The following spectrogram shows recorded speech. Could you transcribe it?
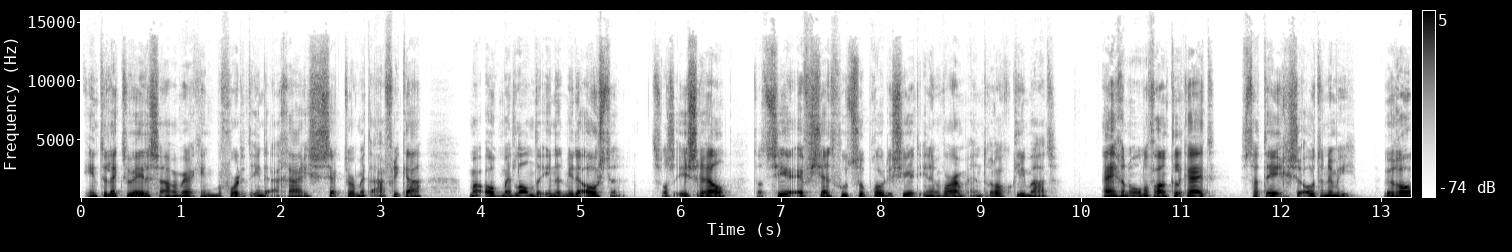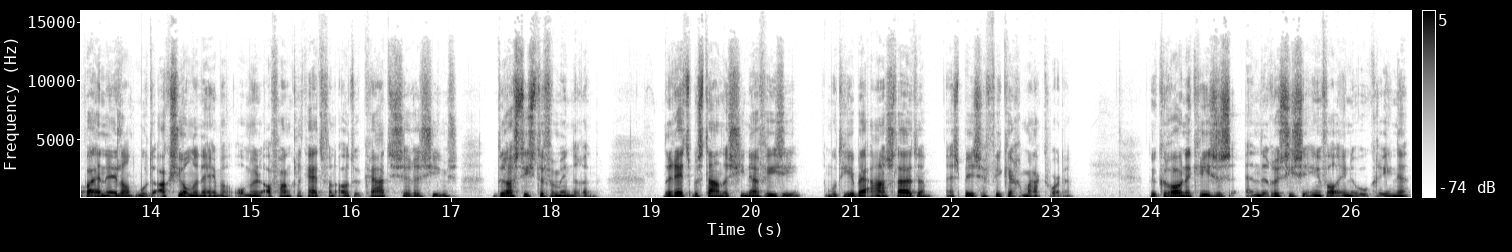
Intellectuele samenwerking bevordert in de agrarische sector met Afrika, maar ook met landen in het Midden-Oosten, zoals Israël, dat zeer efficiënt voedsel produceert in een warm en droog klimaat. Eigen onafhankelijkheid, strategische autonomie. Europa en Nederland moeten actie ondernemen om hun afhankelijkheid van autocratische regimes drastisch te verminderen. De reeds bestaande China-visie moet hierbij aansluiten en specifieker gemaakt worden. De coronacrisis en de Russische inval in de Oekraïne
